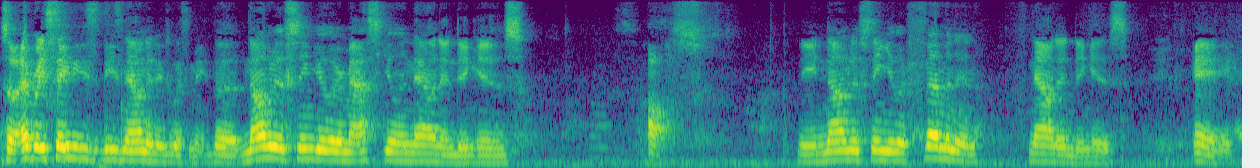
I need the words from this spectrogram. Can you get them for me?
So everybody say these these noun endings with me. The nominative singular masculine noun ending is os. The nominative singular feminine noun ending is a.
